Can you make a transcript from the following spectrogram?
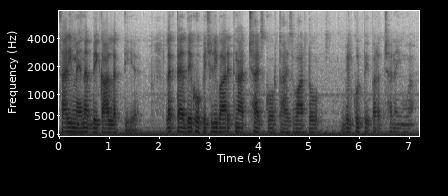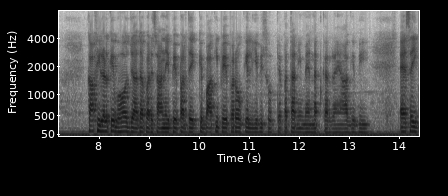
सारी मेहनत बेकार लगती है। लगता है, देखो, पिछली बार इतना अच्छा स्कोर था, इस बार तो बिल्कुल पेपर अच्छा नहीं हुआ। काफ़ी लड़के बहुत ज़्यादा परेशान है, पेपर देख के। बाकी पेपरों के लिए भी सोचते पता नहीं मेहनत कर रहे हैं, आगे भी ऐसा ही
